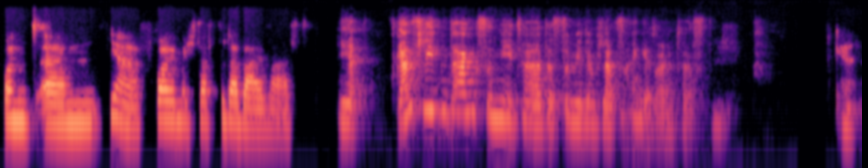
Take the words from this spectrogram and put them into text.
Und ähm, ja, freue mich, dass du dabei warst. Ja, ganz lieben Dank, Sunita, dass du mir den Platz eingeräumt hast. Gerne.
